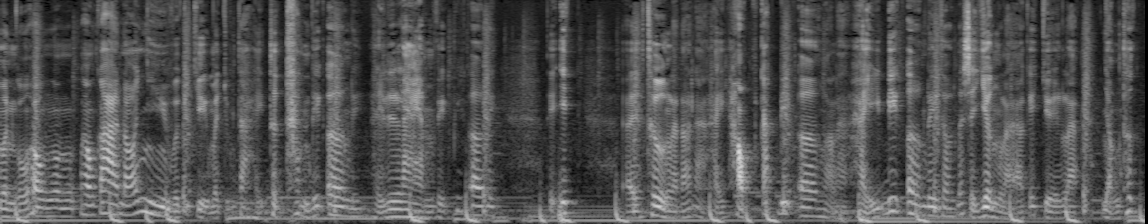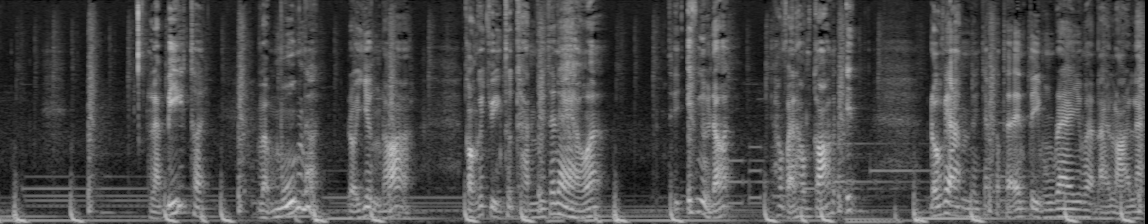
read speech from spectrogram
mình cũng không không có ai nói nhiều về cái chuyện mà chúng ta hãy thực hành biết ơn đi, hãy làm việc biết ơn đi. Thì ít ờ, thường là nói là hãy học cách biết ơn hoặc là hãy biết ơn đi thôi, nó sẽ dừng lại ở cái chuyện là nhận thức, là biết thôi và muốn thôi, rồi dừng đó à. Còn cái chuyện thực hành như thế nào á, thì ít người nói, không phải là không có, ít. Đối với anh thì chắc có thể em tìm không ra nhưng mà đại loại là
